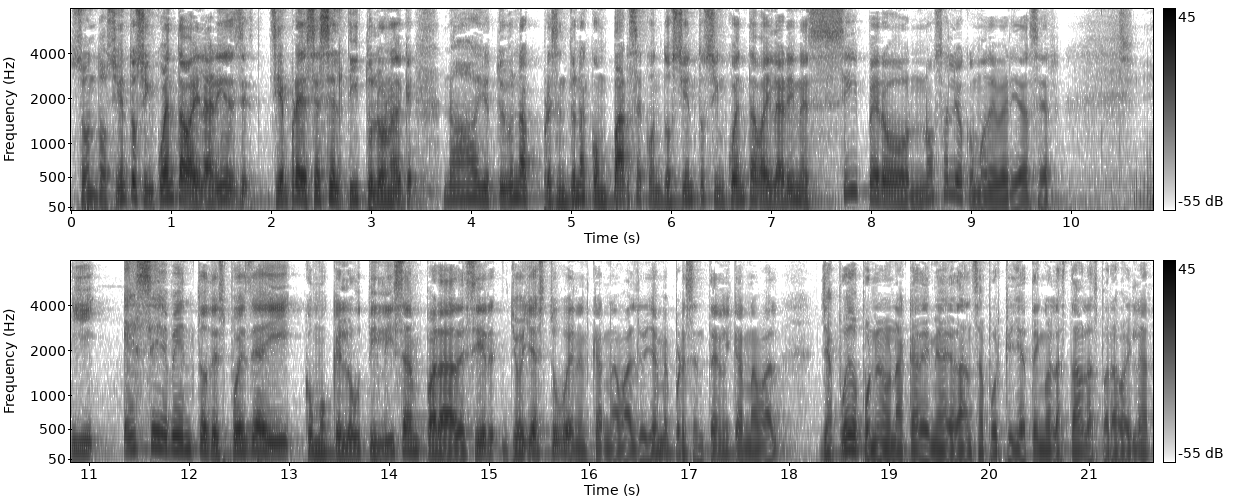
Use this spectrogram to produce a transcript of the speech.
Son 250 bailarines, siempre ese es el título, ¿no? De que, no, yo tuve una, presenté una comparsa con 250 bailarines. Sí, pero no salió como debería ser. Y ese evento después de ahí, como que lo utilizan para decir, yo ya estuve en el carnaval, yo ya me presenté en el carnaval, ya puedo poner una academia de danza porque ya tengo las tablas para bailar.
